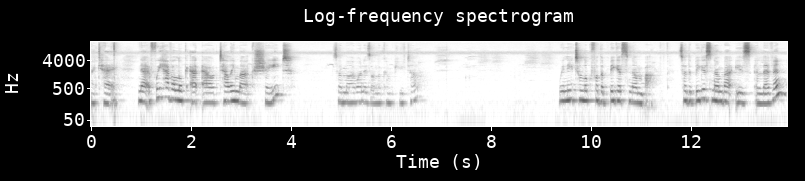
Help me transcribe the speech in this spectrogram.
Okay, now if we have a look at our tally mark sheet, so my one is on the computer, we need to look for the biggest number. So the biggest number is 11.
